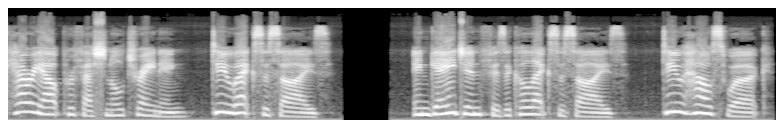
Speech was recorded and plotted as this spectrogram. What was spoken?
Carry out professional training. Do exercise. Engage in physical exercise. Do housework.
